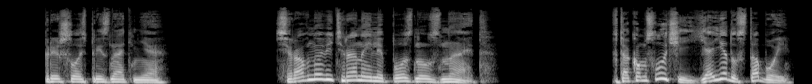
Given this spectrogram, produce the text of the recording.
— пришлось признать мне. «Все равно ведь рано или поздно узнает». «В таком случае я еду с тобой»,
